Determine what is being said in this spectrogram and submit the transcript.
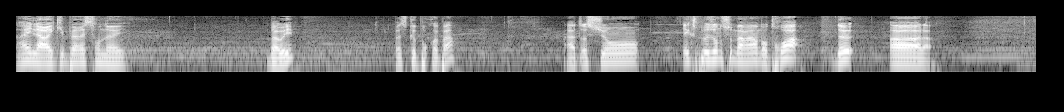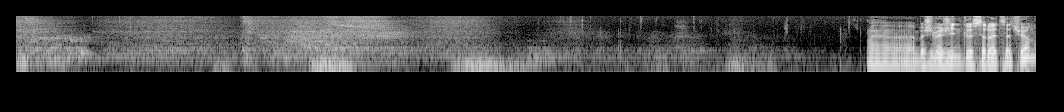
Ah, il a récupéré son œil. Bah oui. Parce que pourquoi pas? Attention, explosion de sous-marin dans 3, 2, voilà. Euh, bah, J'imagine que ça doit être Saturne.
